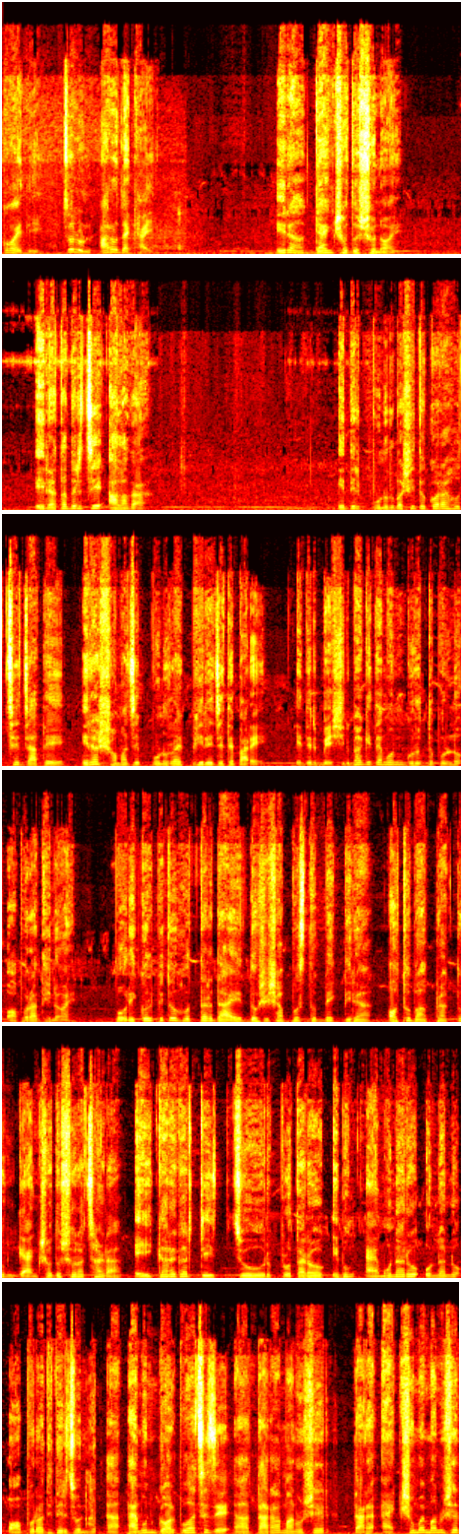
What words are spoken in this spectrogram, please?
কয়েদি। চলুন আরও দেখাই। এরা গ্যাং সদস্য নয়। এরা তাদের চেয়ে আলাদা। এদের পুনর্বাসিত করা হচ্ছে যাতে এরা সমাজে পুনরায় ফিরে যেতে পারে। এদের বেশিরভাগই তেমন গুরুত্বপূর্ণ অপরাধী নয়। পরিকল্পিত হত্যার দায়ে দোষী সাব্যস্ত ব্যক্তিরা অথবা প্রাক্তন গ্যাং সদস্যরা ছাড়া এই কারাগারটি চোর, প্রতারক এবং এমন আরও অন্যান্য অপরাধীদের জন্য। এমন গল্প আছে যে তারা মানুষের, তারা একসময় মানুষের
